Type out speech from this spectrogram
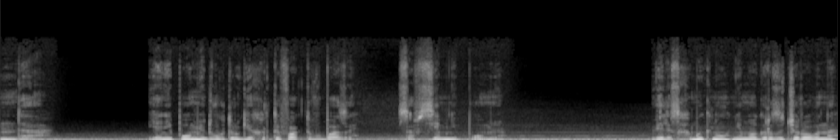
Да. Я не помню двух других артефактов базы. Совсем не помню. Велес хмыкнул немного разочарованно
